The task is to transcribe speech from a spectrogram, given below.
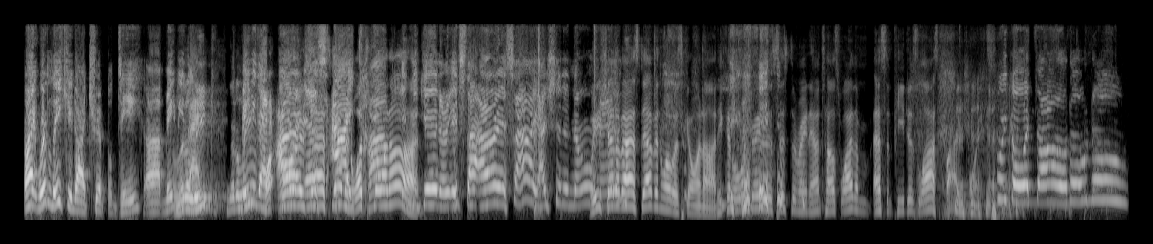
All right, we're leaking on Triple D. Uh, maybe a little that, leak, little maybe leak. that well, RSI what's going on? indicator. It's the RSI. I should have known. We should have asked Evan what was going on. He could have looked right at the system right now and tell us why the S and P just lost five points. We're going no, no, no. All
